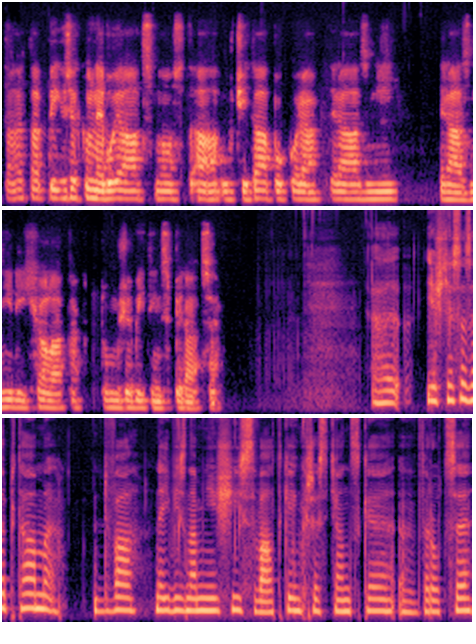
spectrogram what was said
tahle ta, bych řekl, nebojácnost a určitá pokora, která z ní která z ní dýchala, tak to může být inspirace. Eh, ještě se zeptám, dva nejvýznamnější svátky křesťanské eh, v roce,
